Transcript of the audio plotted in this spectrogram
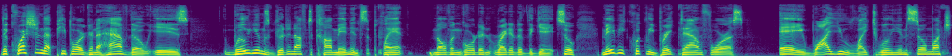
The question that people are going to have, though, is Williams good enough to come in and supplant Melvin Gordon right out of the gate? So maybe quickly break down for us A, why you liked Williams so much,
